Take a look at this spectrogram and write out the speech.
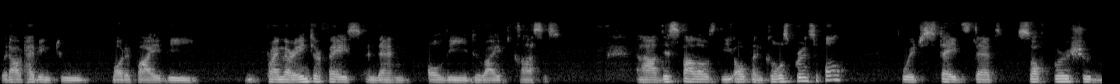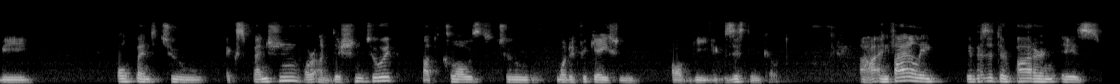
without having to modify the primary interface and then all the derived classes. Uh, this follows the open-close principle, which states that software should be opened to expansion or addition to it but closed to modification of the existing code. Uh, and finally, the visitor pattern is,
